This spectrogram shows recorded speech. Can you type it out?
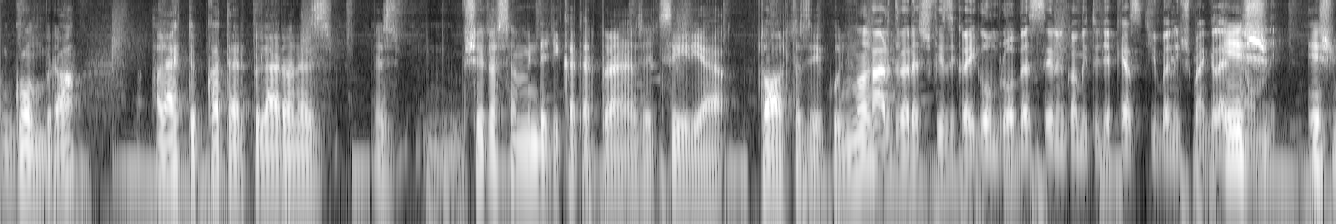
gombra, a legtöbb Caterpillaron ez, ez sőt azt hiszem mindegyik Caterpillaron ez egy széria tartozik, úgymond. Hardveres fizikai gombról beszélünk, amit ugye kesztyűben is meg lehet és, nyomni. És,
